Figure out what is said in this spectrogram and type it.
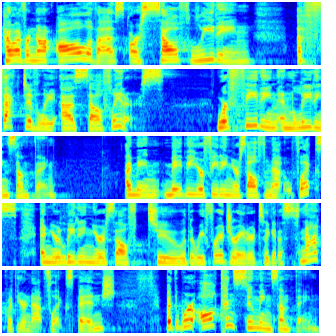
However, not all of us are self leading effectively as self leaders. We're feeding and leading something. I mean, maybe you're feeding yourself Netflix and you're leading yourself to the refrigerator to get a snack with your Netflix binge. But we're all consuming something.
